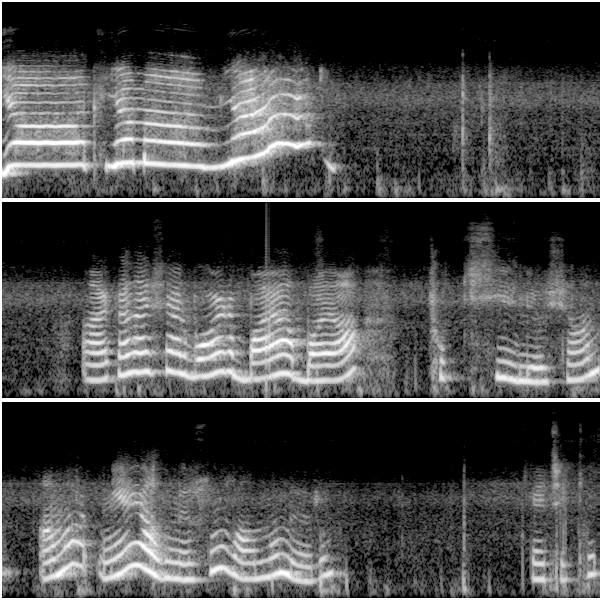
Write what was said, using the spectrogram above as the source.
Ya kıyamam ya. Arkadaşlar bu arada baya baya çok kişi izliyor şu an. Ama niye yazmıyorsunuz anlamıyorum. Gerçekten.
